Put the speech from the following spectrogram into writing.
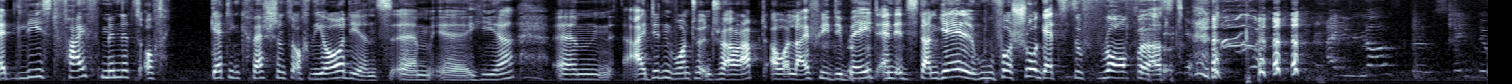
at least five minutes of getting questions of the audience um, uh, here. Um, I didn't want to interrupt our lively debate, and it's Danielle who for sure gets the floor first. I love the,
